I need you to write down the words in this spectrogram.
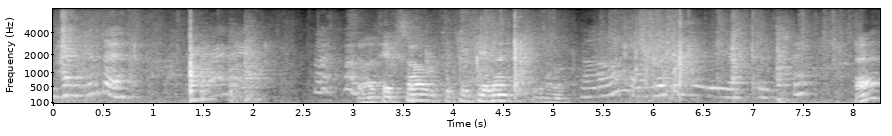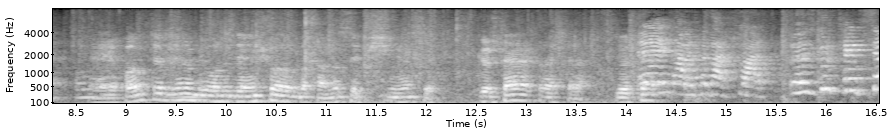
Bence de. Yani. Sana tepsi aldık. Türkiye'den getirdim onu. Tamam. Onu da şöyle yapacağız işte. He? E, yapalım tabii canım. Bir onu denemiş olalım bakalım nasıl pişmiyor nasıl. Göster arkadaşlara. Göster. Evet arkadaşlar. Özgür tepsi.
